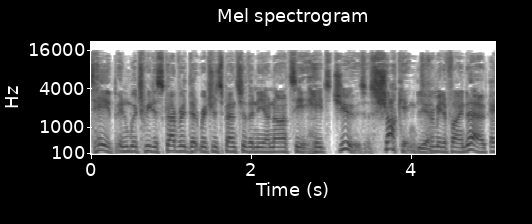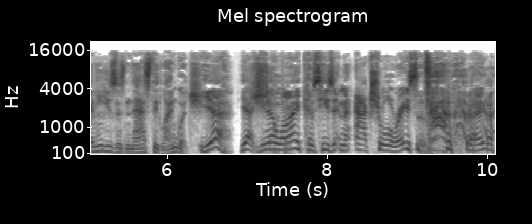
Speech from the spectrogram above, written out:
tape in which we discovered that Richard Spencer, the neo-Nazi, hates Jews. It's shocking Yeah. for me to find out. And he uses nasty language. Yeah, yeah. You know why? Because he's an actual racist, right?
